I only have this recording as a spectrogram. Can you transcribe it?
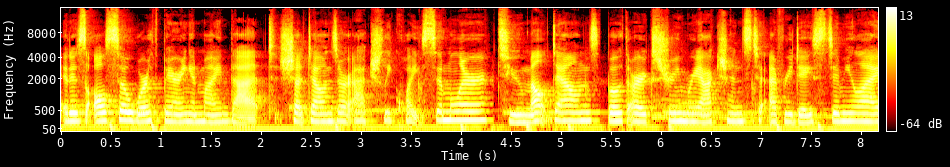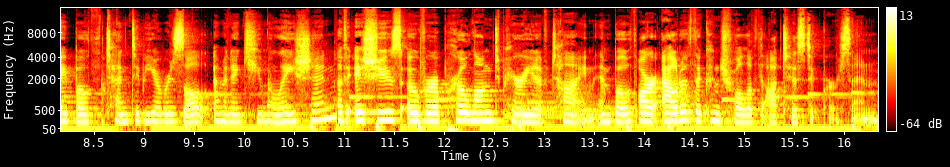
It is also worth bearing in mind that shutdowns are actually quite similar to meltdowns. Both are extreme reactions to everyday stimuli, both tend to be a result of an accumulation of issues over a prolonged period of time, and both are out of the control of the autistic person.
